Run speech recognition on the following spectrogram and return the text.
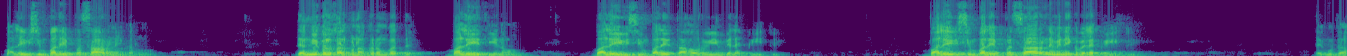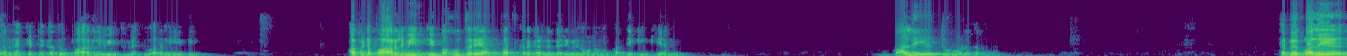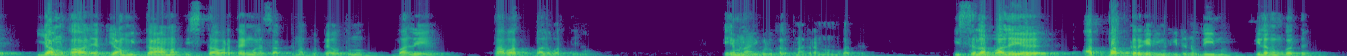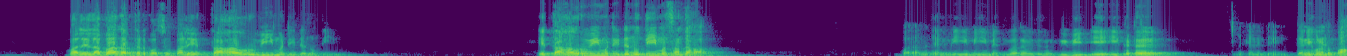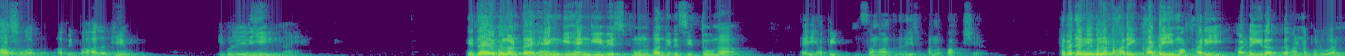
බලය විසින් බලය ප්‍රසාරණය කරනවා. දැන් ඒගොල්ලෝ කල්පනා කරමු මොකද්ද? බලය තියෙනවා. බලය විසින් බලය තහවුරු වීම වැළැක්විය යුතුයි. බලය විසින් බලය ප්‍රසාරණය වෙන එක වැළැක්විය යුතුයි. දැන් උදාහරණයක් ගත්තොත් පාර්ලිමේන්තු මැතිවරණයේදී අපිට පාර්ලිමේන්තුවේ බහුතරය අත්පත් කරගන්න බැරි වෙනවා නම් මොකක්ද ඒකෙන් කියන්නේ? බලය දුර්වල කරනවා. හැබැයි බලය යම් කාලයක් යම් ඉතාමත් ස්ථාවර තැන්වල ශක්තිමත්ව පැවතුනොත් බලය තවත් බලවත් වෙනවා. එහෙම නම් ඒගොල්ලෝ කල්පනා කරන්න ඕන මොකද්ද? ඉස්සලා බලය අත්පත් කර ගැනීමට ඉඩ නොදීම ඊළඟ මොකද්ද? බලය ලබා ගත්තට පසු බලය තහවුරු වීමට ඉඩ නොදීම. ඒ තහවුරු වීමට ඉඩ නොදීම සඳහා බලන්න දැන් මේ මේ මැතිවරණ විදිහට විවි ඒ ඒකට ඒ කියන්නේ දැන් දැන් ඒගොල්ලන්ට පහසුවක් අපි පාලකයෝ ඒගොල්ලෝ එළියේ ඉන්න අය. එදා ඒගොල්ලන්ට හැංගි හැංගි වෙස් මූණු බඳින සිද්ධ වුණා. ඇයි අපි සමාන්තර දේශපාලන පක්ෂය. හැබැයි දැන් ඒගොල්ලන්ට හරි කඩයිමක් හරි කඩ ඉරක් ගහන්න පුළුවන්.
